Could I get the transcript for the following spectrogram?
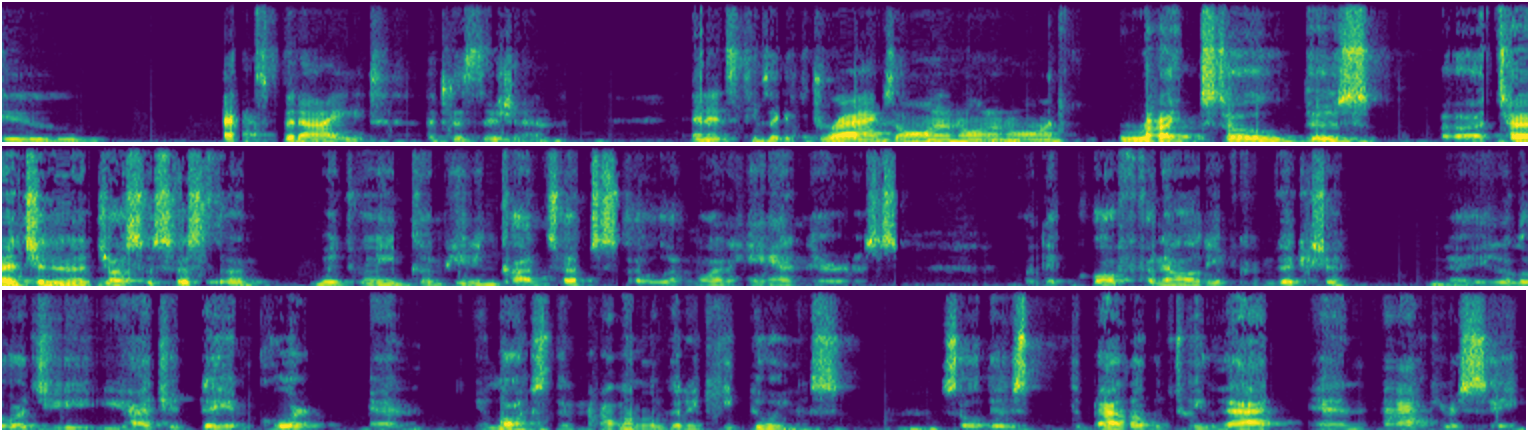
to expedite a decision. And it seems like it drags on and on and on. Right, so there's a tension in the justice system between competing concepts. So on one hand, there's what they call finality of conviction. In other words, you, you had your day in court and you lost, how long are we gonna keep doing this? So there's the battle between that and accuracy.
